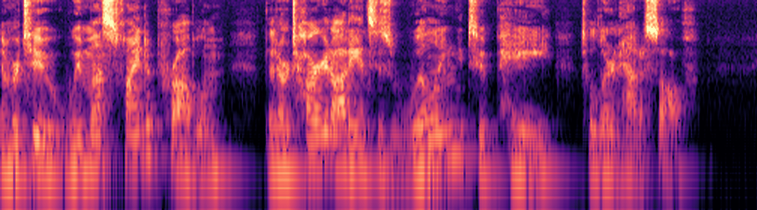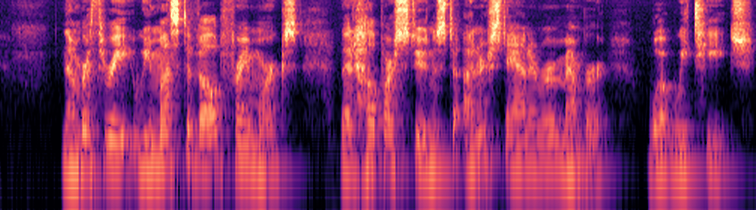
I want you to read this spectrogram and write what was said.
Number two, we must find a problem that our target audience is willing to pay to learn how to solve. Number three, we must develop frameworks that help our students to understand and remember what we teach.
